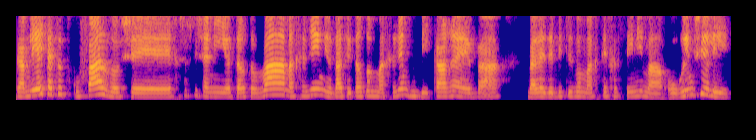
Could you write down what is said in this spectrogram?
גם לי הייתה את התקופה הזו שחשבתי שאני יותר טובה מאחרים, יודעת יותר טוב מאחרים, זה בעיקר אה, בא, בא לידי ביטוי במערכת יחסים עם ההורים שלי,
